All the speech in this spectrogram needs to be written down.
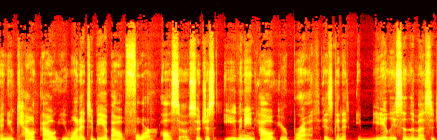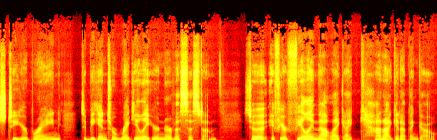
and you count out, you want it to be about four also. So just evening out your breath is going to immediately send the message to your brain to begin to regulate your nervous system. So if you're feeling that, like, I cannot get up and go,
